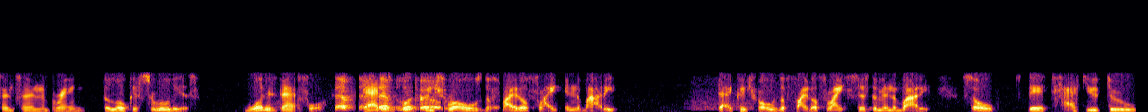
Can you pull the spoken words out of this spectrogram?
center in the brain, the locus ceruleus, what is that for? That, that, That that is what pill. controls the fight or flight in the body. That controls the fight or flight system in the body. So they attack you through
